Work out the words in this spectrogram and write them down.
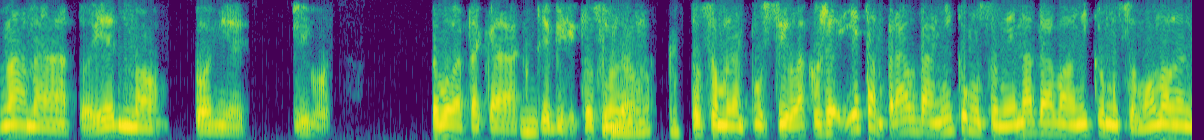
znamená to jedno, koniec života. To bola taká, keby, to som, no. len, to som len pustil. Akože je tam pravda, nikomu som nenadával, nikomu som ono len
